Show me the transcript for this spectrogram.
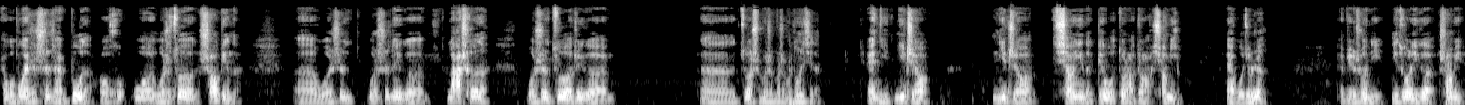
哎，我不管是生产布的，我或我我是做烧饼的，呃，我是我是那个拉车的，我是做这个，呃，做什么什么什么东西的，哎，你你只要，你只要相应的给我多少多少小米，哎，我就认，哎，比如说你你做了一个烧饼，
